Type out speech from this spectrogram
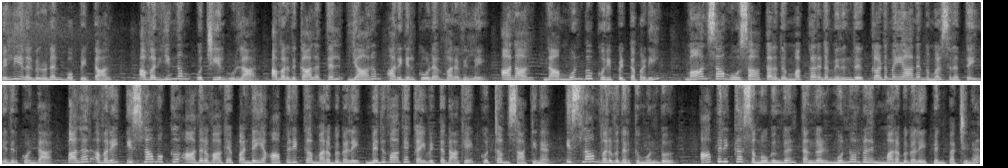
பில்லியனர்களுடன் ஒப்பிட்டால் அவர் இன்னும் உச்சியில் உள்ளார். அவரது காலத்தில் யாரும் அருகில் கூட வரவில்லை. ஆனால் நாம் முன்பு குறிப்பிட்டபடி மான்சா மூசா தனது மக்களிடமிருந்து கடுமையான விமர்சனத்தை எதிர்கொண்டார். பலர் அவரை இஸ்லாமுக்கு ஆதரவாக பண்டைய ஆப்பிரிக்க மரபுகளை மெதுவாக கைவிட்டதாக குற்றம் சாட்டினர். இஸ்லாம் வருவதற்கு முன்பு ஆப்பிரிக்க சமூகங்கள் தங்கள் முன்னோர்களின் மரபுகளை பின்பற்றின.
